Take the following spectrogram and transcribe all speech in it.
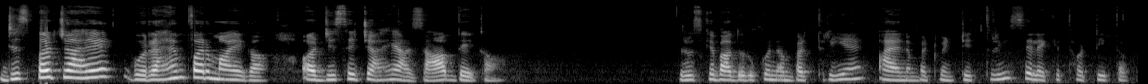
جس پر چاہے وہ رحم فرمائے گا اور جسے چاہے عذاب دے گا۔ پھر اس کے بعد رکو نمبر تھری ہے آیا نمبر ٹوینٹی تھری سے لے کے تھرٹی تک۔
